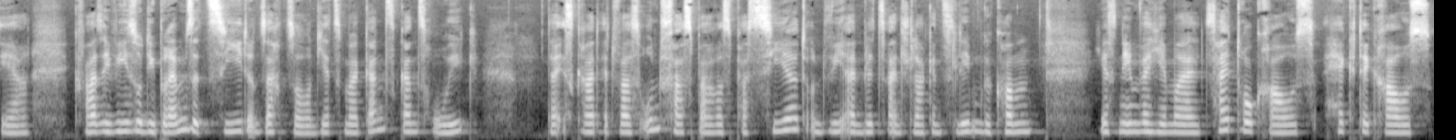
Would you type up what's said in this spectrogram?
der quasi wie so die Bremse zieht und sagt so, und jetzt mal ganz, ganz ruhig, da ist gerade etwas Unfassbares passiert und wie ein Blitzeinschlag ins Leben gekommen. Jetzt nehmen wir hier mal Zeitdruck raus, Hektik raus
